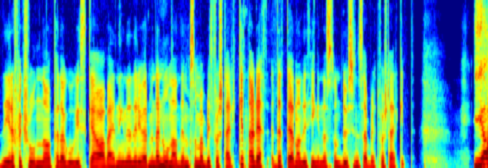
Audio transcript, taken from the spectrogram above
de refleksjonene og pedagogiske avveiningene dere gjør, men det er noen av dem som er blitt forsterket. Er det, dette en av de tingene som du syns er blitt forsterket? Ja,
